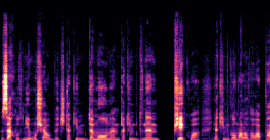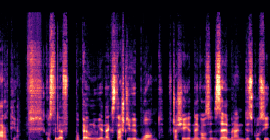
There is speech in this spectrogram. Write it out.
Zachód nie musiał być takim demonem, takim dnem piekła, jakim go malowała partia. Kostylew popełnił jednak straszliwy błąd. W czasie jednego z zebrań, dyskusji,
